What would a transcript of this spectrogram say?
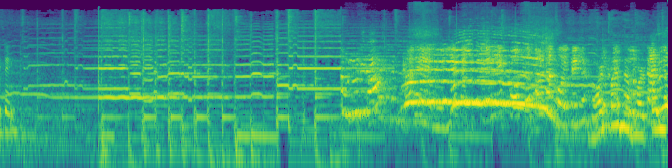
এটাই। ভয় পাই না ভয় পাই না।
